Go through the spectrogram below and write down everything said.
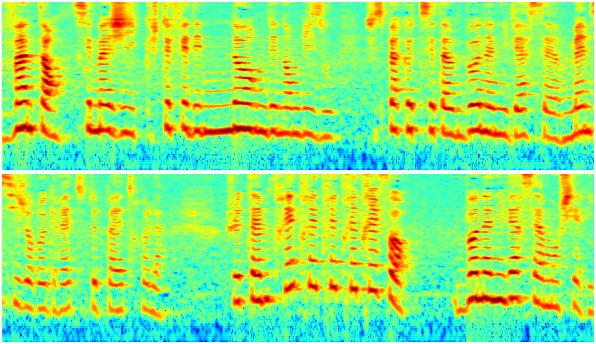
20 ans, c'est magique. Je te fais d'énormes, d'énormes bisous. J'espère que c'est un bon anniversaire, même si je regrette de ne pas être là. Je t'aime très, très, très, très, très fort. Bon anniversaire, mon chéri.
